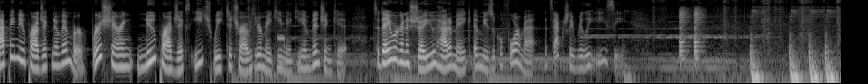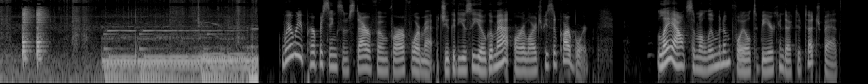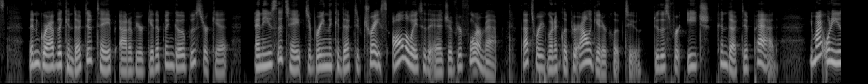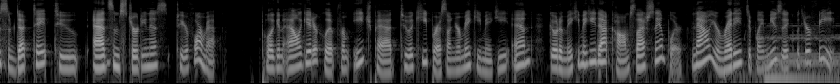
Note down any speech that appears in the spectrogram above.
Happy New Project November! We're sharing new projects each week to try with your Makey Makey Invention Kit. Today we're going to show you how to make a musical floor mat. It's actually really easy. We're repurposing some styrofoam for our floor mat, but you could use a yoga mat or a large piece of cardboard. Lay out some aluminum foil to be your conductive touch pads. Then grab the conductive tape out of your Get Up and Go booster kit and use the tape to bring the conductive trace all the way to the edge of your floor mat. That's where you're going to clip your alligator clip to. Do this for each conductive pad. You might want to use some duct tape to add some sturdiness to your floor mat. Plug an alligator clip from each pad to a key press on your Makey Makey and go to makeymakey.com slash sampler. Now you're ready to play music with your feet.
